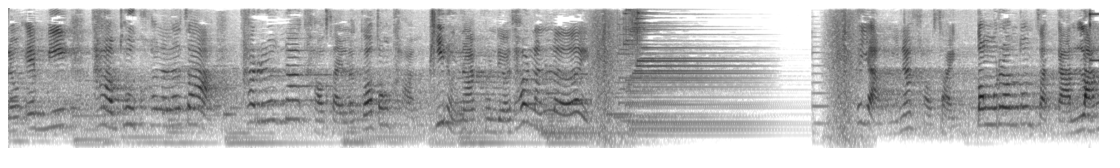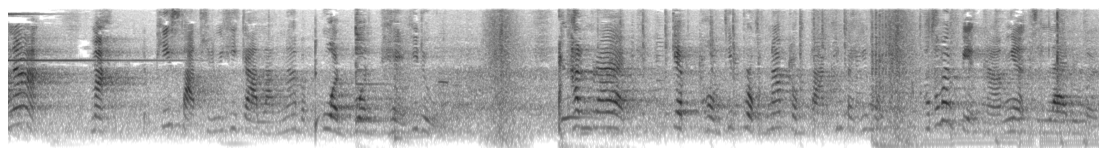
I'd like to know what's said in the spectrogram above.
น้องเอมมี่ถามถูกคนแล้วละจ้ะถ้าเรื่องหน้าขาวใสแล้วก็ต้องถามพี่หนูนาคนเดียวเท่านั้นเลย ถ้าอยากมีหน้าขาวใสต้องเริ่มต้นจากการล้างหน้า มาเดี๋ยวพี่สาธิตวิธีการล้างหน้าแบบกวนบนเทให้ดู ขั้นแรกเก็บผมที่ปรกหน้าปรกตาขึ้นไปให้หมด เพราะถ้ามันเปียกน้ำเนี่ยจะแลดูเหมือน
